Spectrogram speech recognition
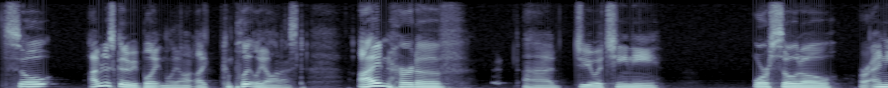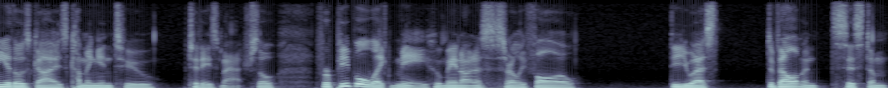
So I'm just going to be blatantly, on, like completely honest. I hadn't heard of uh, Gioacchini or Soto or any of those guys coming into today's match. So for people like me who may not necessarily follow the U.S. development system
